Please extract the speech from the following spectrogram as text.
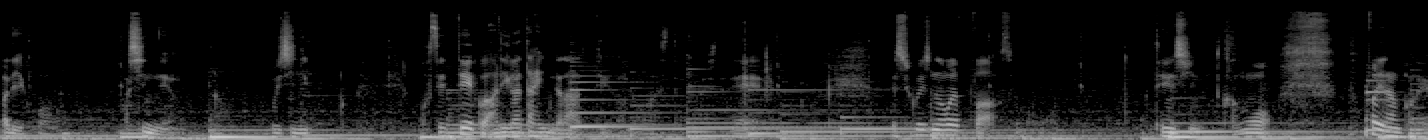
ぱりこう新年無事に越せてこうありがたいんだなっていうのを思わせてただきましたね。で食事のやっぱその天津とかもやっぱりなんかね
